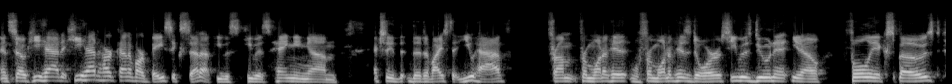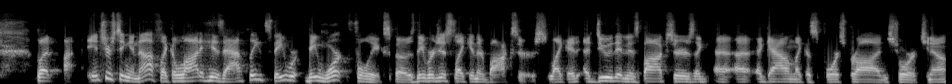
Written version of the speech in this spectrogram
And so he had he had our kind of our basic setup. He was he was hanging um actually the, the device that you have from from one of his from one of his doors. He was doing it, you know, fully exposed. But uh, interesting enough, like a lot of his athletes, they were they weren't fully exposed. They were just like in their boxers, like a, a dude in his boxers, a, a, a, in like a sports bra and shorts, you know,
